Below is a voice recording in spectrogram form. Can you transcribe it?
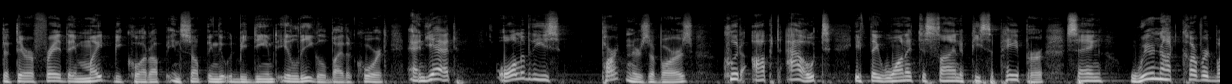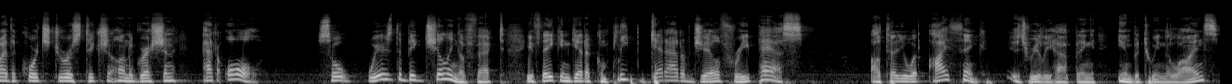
that they're afraid they might be caught up in something that would be deemed illegal by the court. And yet, all of these partners of ours could opt out if they wanted to sign a piece of paper saying, we're not covered by the court's jurisdiction on aggression at all. So, where's the big chilling effect if they can get a complete get out of jail free pass? I'll tell you what I think is really happening in between the lines.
